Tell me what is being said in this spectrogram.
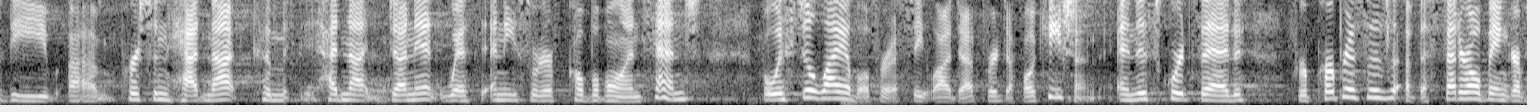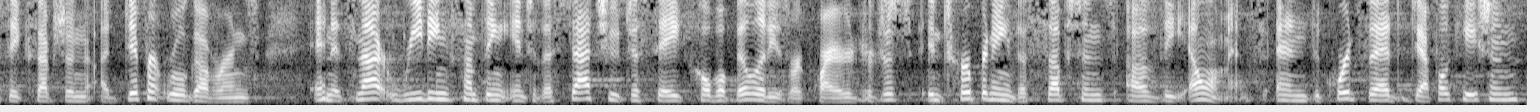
the um, person had not com- had not done it with any sort of culpable intent, but was still liable for a state law debt for defalcation. And this court said, for purposes of the federal bankruptcy exception, a different rule governs, and it's not reading something into the statute to say culpability is required. You're just interpreting the substance of the elements. And the court said defalcation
